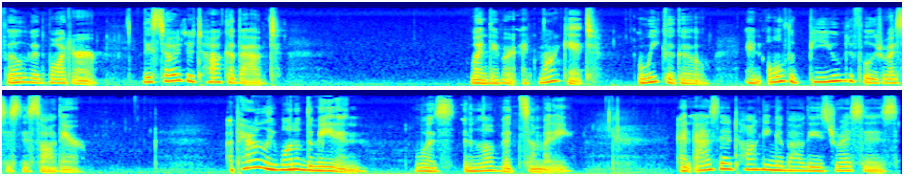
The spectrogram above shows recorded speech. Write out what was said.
filled with water, they started to talk about when they were at market a week ago and all the beautiful dresses they saw there. Apparently, one of the maiden was in love with somebody. And as they're talking about these dresses,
